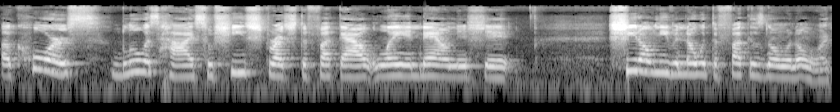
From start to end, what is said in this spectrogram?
of course, Blue is high, so she's stretched the fuck out, laying down and shit. She don't even know what the fuck is going on.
